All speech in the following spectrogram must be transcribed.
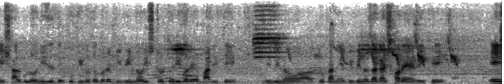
এই সারগুলো নিজেদের কুকিগত করে বিভিন্ন স্টোর তৈরি করে বাড়িতে, বিভিন্ন দোকানে, বিভিন্ন জায়গায় সরে রেখে এই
